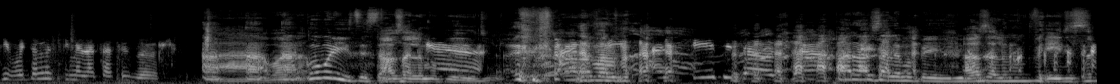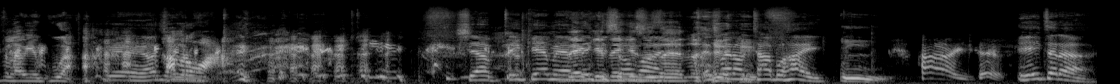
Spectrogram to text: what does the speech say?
ke vutela setimela sa Sezulu. Ah, bona. ko boditse Ha o sa sa le mopedi. Angithi, Doctor. ara o sa le mopedi Ha o sa le mopedi, sepela o ye kua. Yeah, ha o Ga sa le- borwa. Sharp, take care, man. Thank Thank, you, you, so thank you, much. Suzanne. Let's find out Tabo. Hi. Mm. Hi, sir. Hey, Tada.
